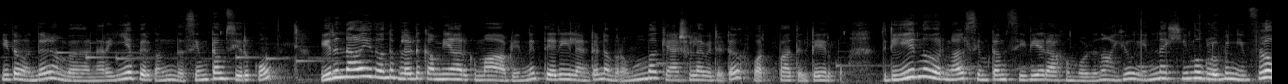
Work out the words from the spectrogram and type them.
இதை வந்து நம்ம நிறைய பேருக்கு வந்து இந்த சிம்டம்ஸ் இருக்கும். இருந்தாலும் இது வந்து பிளட் கம்மியாக இருக்குமா அப்படின்னு தெரியலன்ட்டு நம்ம ரொம்ப கேஷுவலாக விட்டுட்டு ஒர்க் பார்த்துக்கிட்டே இருப்போம். திடீர்னு ஒரு நாள் சிம்டம்ஸ் சிவியர் ஆகும்பொழுது தான் ஐயோ என்ன ஹீமோக்ளோபின் இவ்வளோ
